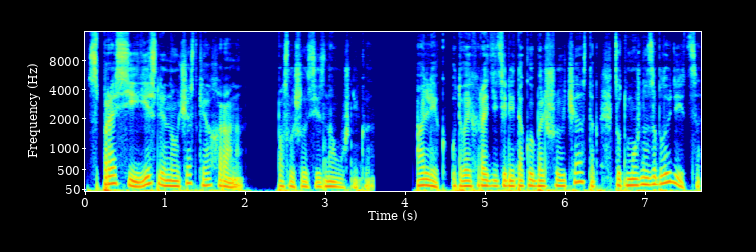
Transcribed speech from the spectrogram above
«Спроси, есть ли на участке охрана?» — послышалось из наушника. «Олег, у твоих родителей такой большой участок, тут можно заблудиться.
